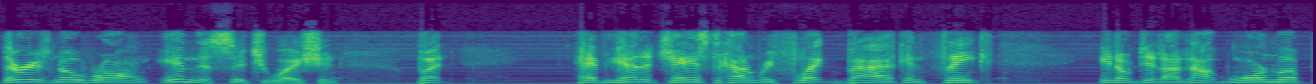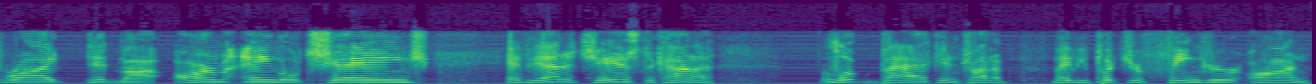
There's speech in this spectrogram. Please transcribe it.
there is no wrong in this situation, but have you had a chance to kind of reflect back and think, you know, did I not warm up right? Did my arm angle change? Have you had a chance to kind of look back and try to maybe put your finger on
